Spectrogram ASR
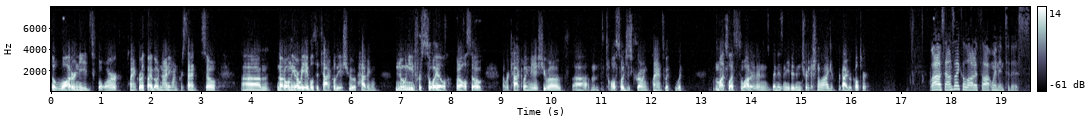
the water needs for plant growth by about 91%. So um, not only are we able to tackle the issue of having no need for soil, but also we're tackling the issue of um, also just growing plants with, with much less water than, than is needed in traditional ag- agriculture. Wow, sounds like a lot of thought went into this.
